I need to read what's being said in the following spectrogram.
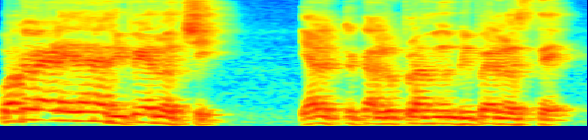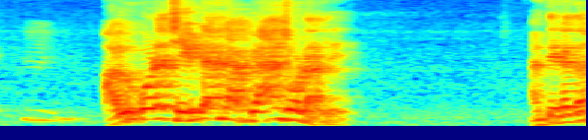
ఒకవేళ ఏదైనా రిపేర్లు వచ్చి ఎలక్ట్రికల్ ప్లంబింగ్ రిపేర్లు వస్తే అవి కూడా చేయడానికి ఆ ప్లాన్ చూడాలి. అంతే కదా?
